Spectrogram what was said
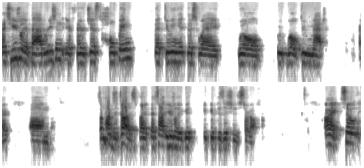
that's usually a bad reason if they're just hoping that doing it this way will will do magic. Okay, um, sometimes it does, but that's not usually a good a good position to start off from. All right, so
